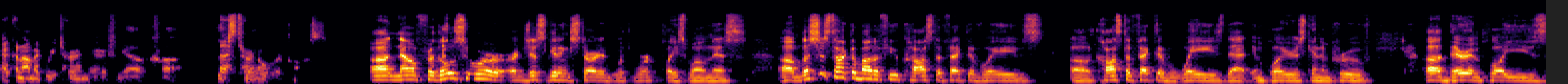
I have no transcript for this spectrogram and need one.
economic return there if you have uh, less turnover costs uh, now for those who are, are just getting started with workplace wellness um, let's just talk about a few cost effective ways uh, cost effective ways that employers can improve uh, their employees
